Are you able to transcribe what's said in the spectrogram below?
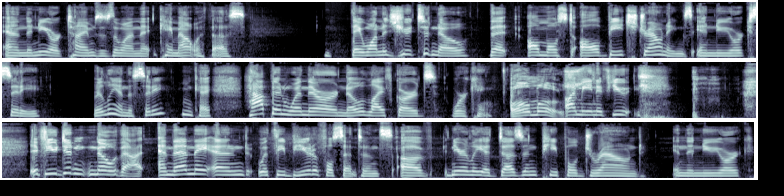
and the New York Times is the one that came out with us, they wanted you to know that almost all beach drownings in New York City, really in the city? Okay, happen when there are no lifeguards working. Almost. I mean, if you. If you didn't know that, and then they end with the beautiful sentence of nearly a dozen people drowned in the New York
